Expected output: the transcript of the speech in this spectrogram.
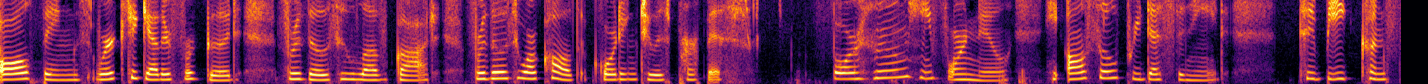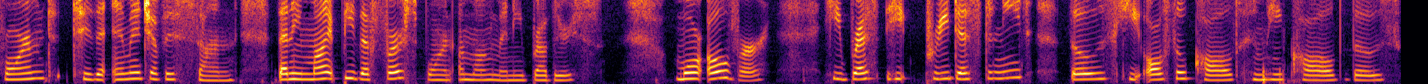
all things work together for good for those who love God, for those who are called according to his purpose. For whom he foreknew, he also predestined to be conformed to the image of his Son, that he might be the firstborn among many brothers. Moreover, he, breast, he predestined those he also called, whom he called, those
